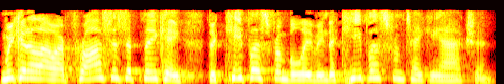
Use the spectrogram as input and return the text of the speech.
We can allow our process of thinking to keep us from believing, to keep us from taking action.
